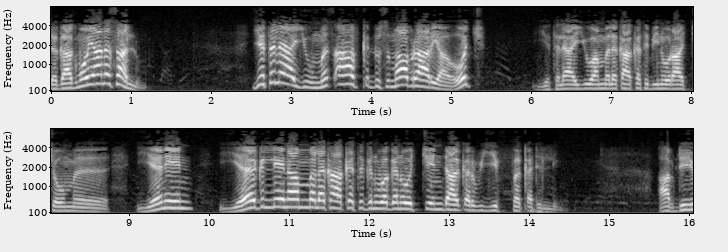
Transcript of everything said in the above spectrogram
ደጋግመው ያነሳሉ። የተለያዩ መጽሐፍ ቅዱስ ማብራሪያዎች የተለያዩ አመለካከት ቢኖራቸውም የኔን የግሌን አመለካከት ግን ወገኖቼ እንዳቀርብ ይፈቀድልኝ። አብድዩ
